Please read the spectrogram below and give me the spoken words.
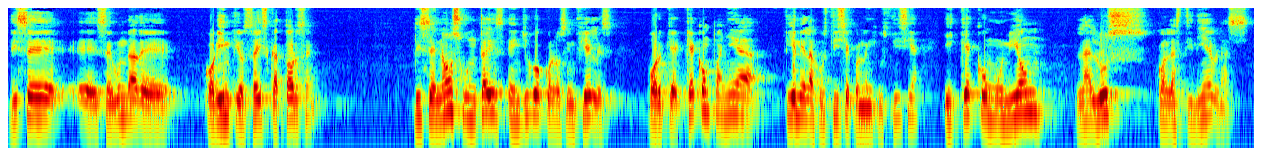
Dice segunda de Corintios 6, 14, dice, no os juntéis en yugo con los infieles, porque qué compañía tiene la justicia con la injusticia y qué comunión la luz con las tinieblas.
